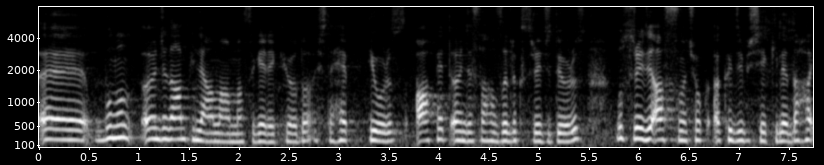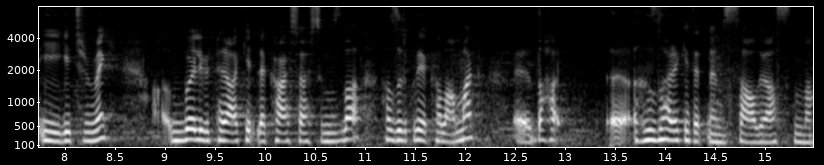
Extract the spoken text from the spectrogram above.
e, bunun önceden planlanması gerekiyordu. İşte hep diyoruz afet öncesi hazırlık süreci diyoruz. Bu süreci aslında çok akıcı bir şekilde daha iyi geçirmek, böyle bir felaketle karşılaştığımızda hazırlıklı yakalanmak e, daha e, hızlı hareket etmemizi sağlıyor aslında.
